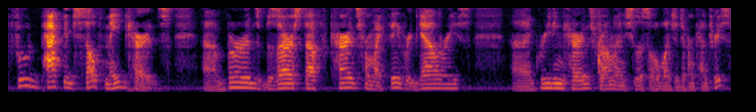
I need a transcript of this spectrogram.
food package self-made cards, uh, birds, bizarre stuff, cards from my favorite galleries, uh, greeting cards from, and she lists a whole bunch of different countries.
